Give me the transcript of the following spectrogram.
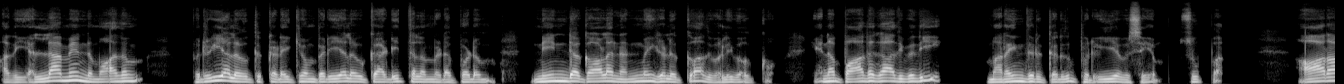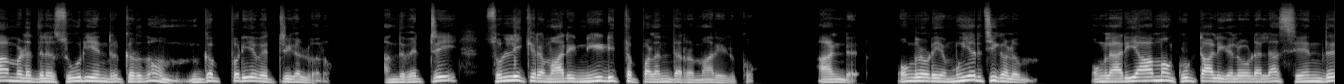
அது எல்லாமே இந்த மாதம் பெரிய அளவுக்கு கிடைக்கும் பெரிய அளவுக்கு அடித்தளம் இடப்படும் நீண்ட கால நன்மைகளுக்கும் அது வழிவகுக்கும். ஏன்னா பாதகாதிபதி மறைந்திருக்கிறது பெரிய விஷயம். சூப்பர். ஆறாம் இடத்துல சூரியன் இருக்கிறதும் மிகப்பெரிய வெற்றிகள் வரும். அந்த வெற்றி சொல்லிக்கிற மாதிரி நீடித்த பலன் தர்ற மாதிரி இருக்கும். அண்டு உங்களுடைய முயற்சிகளும் உங்களை அறியாமல் கூட்டாளிகளோடெல்லாம் சேர்ந்து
